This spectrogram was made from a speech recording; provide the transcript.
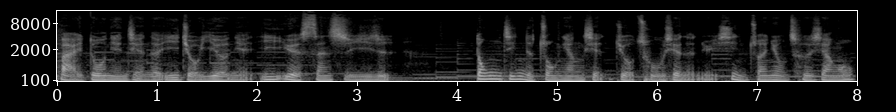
百多年前的一九一二年一月三十一日，东京的中央线就出现了女性专用车厢哦。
